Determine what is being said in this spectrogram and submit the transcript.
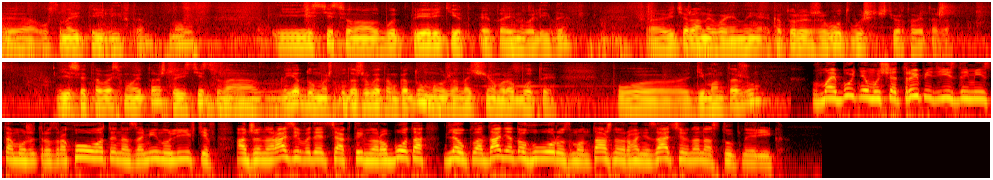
э, установить три лифта новых. И, естественно, у нас будет приоритет – это инвалиды, э, ветераны войны, которые живут выше четвертого этажа. Если это восьмой этаж, то, естественно, я думаю, что даже в этом году мы уже начнем работы по демонтажу В майбутньому ще три під'їзди міста можуть розраховувати на заміну ліфтів, адже наразі ведеться активна робота для укладання договору з монтажною організацією на наступний рік.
